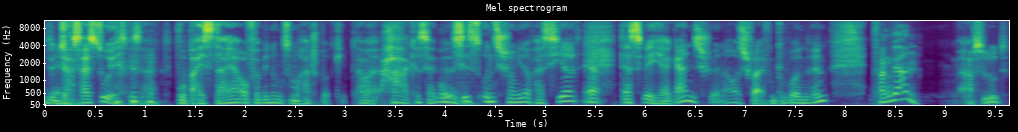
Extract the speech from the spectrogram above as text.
Das hast du jetzt gesagt. Wobei es da ja auch Verbindung zum Radsport gibt. Aber ha, Christian, Oh. es ist uns schon wieder passiert, Ja. dass wir hier ganz schön ausschweifend geworden sind. Fangen wir an. Absolut.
